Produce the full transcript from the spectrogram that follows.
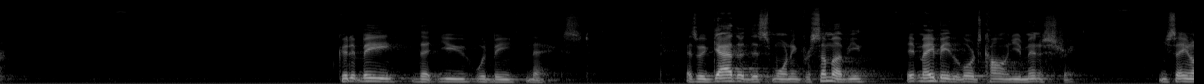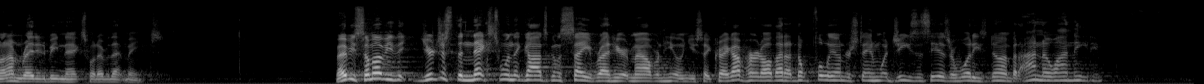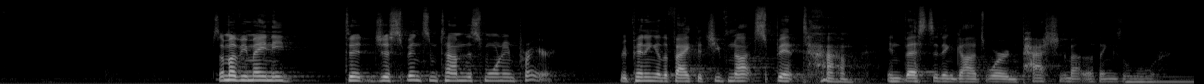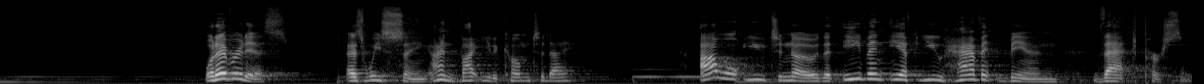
Could it be that you would be next? As we've gathered this morning, for some of you, it may be the Lord's calling you to ministry. You say, you know what, I'm ready to be next, whatever that means. Maybe some of you, you're just the next one that God's going to save right here at Malvern Hill. And you say, Craig, I've heard all that. I don't fully understand what Jesus is or what he's done, but I know I need him. Some of you may need to just spend some time this morning in prayer, repenting of the fact that you've not spent time invested in God's word and passionate about the things of the Lord. Whatever it is, as we sing, I invite you to come today. I want you to know that even if you haven't been that person,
